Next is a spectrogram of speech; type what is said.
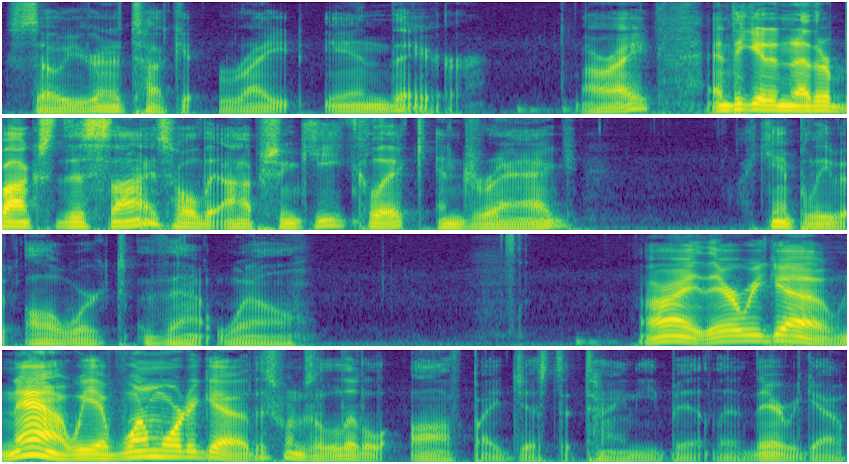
so you're going to tuck it right in there. All right, and to get another box this size, hold the Option key, click, and drag. I can't believe it all worked that well. All right, there we go. Now we have one more to go. This one's a little off by just a tiny bit. There we go.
